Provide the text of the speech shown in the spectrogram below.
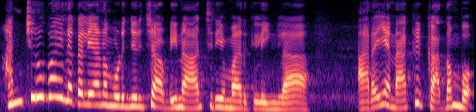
அஞ்சு ரூபாயில் கல்யாணம் முடிஞ்சிருச்சா அப்படின்னு ஆச்சரியமாக இருக்கு இல்லைங்களா? அரையனாக்கு கதம்பம்.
